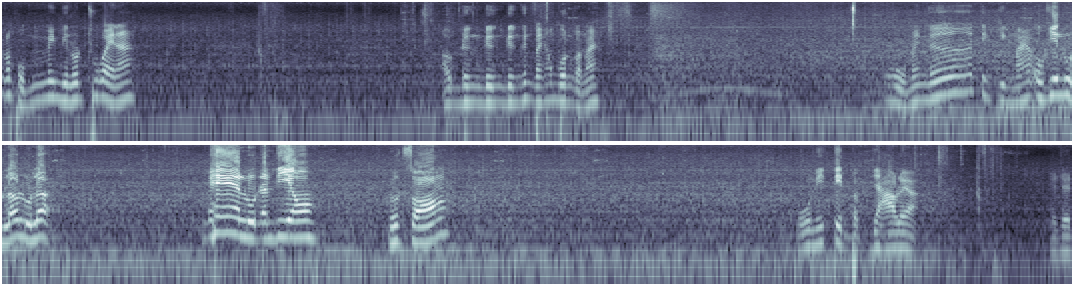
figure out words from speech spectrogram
แล้วผมไม่มีรถช่วยนะ เอาดึงดึงดึงขึ้นไปข้างบนก่อนไหมโอ้โหแม่งเนื้อติดกิ่งไม้โอเคหลุดแล้วหลุดแล้วแม่หลุดอันเดียว หลุดสองโอ้นี่ติดแบบยาวเลยอะเดี๋ยวเดี๋ยว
